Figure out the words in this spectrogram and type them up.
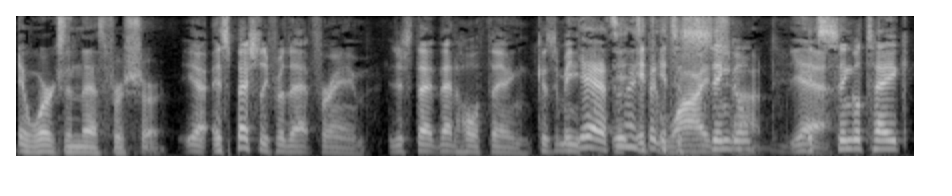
it works in this for sure Yeah, especially for that frame, just that that whole thing. Because I mean, Yeah, it's a nice it- it's a single, shot. Yeah. it's a single take.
